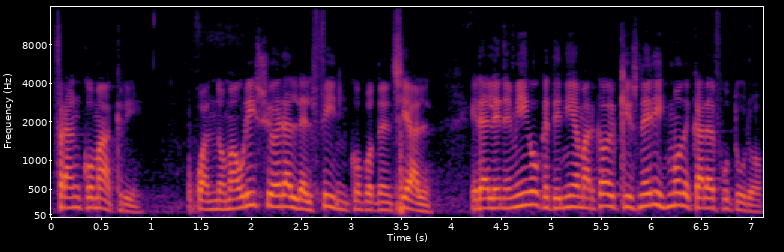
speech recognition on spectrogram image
Franco Macri, cuando Mauricio era el delfín con potencial, era el enemigo que tenía marcado el kirchnerismo de cara al futuro.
